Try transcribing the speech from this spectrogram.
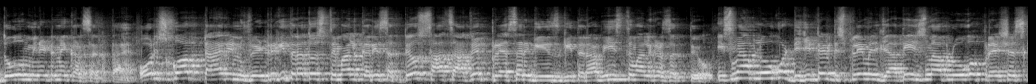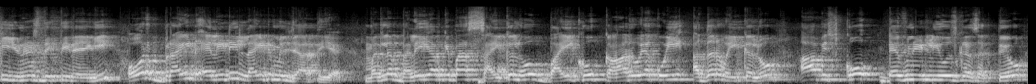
दो मिनट में कर सकता है। और इसको आप टायर इन्फ्लेटर की तरह तो इस्तेमाल कर ही सकते हो साथ साथ में प्रेशर गेज की तरह भी इस्तेमाल कर सकते हो। इसमें आप लोगों को डिजिटल डिस्प्ले मिल जाती है, जिसमें आप लोगों को प्रेशर्स की यूनिट्स दिखती रहेगी और ब्राइट एलईडी लाइट मिल जाती है। मतलब भले ही आपके पास साइकिल हो बाइक हो कार हो या कोई अदर व्हीकल हो, आप इसको डेफिनेटली यूज़ कर सकते हो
